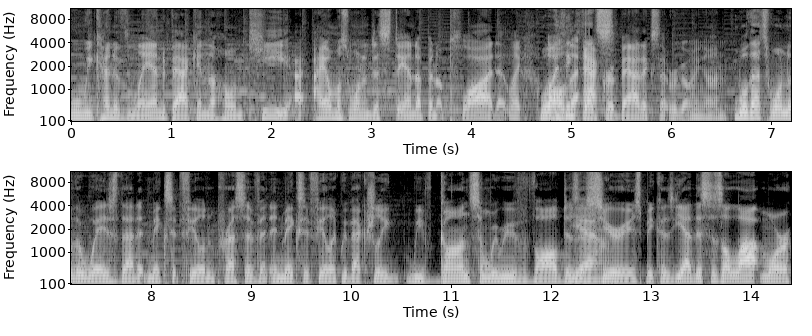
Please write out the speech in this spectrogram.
when we kind of land back in the home key, I, I almost wanted to stand up and applaud at like Well, all the acrobatics that were going on. Well, that's one of the ways that it makes it feel impressive and, and makes it feel like we've actually we've gone somewhere, we've evolved as Yeah. a series. Because yeah, this is a lot more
